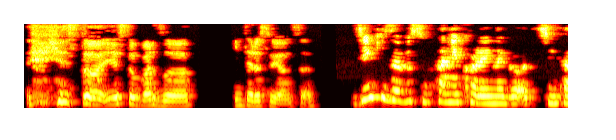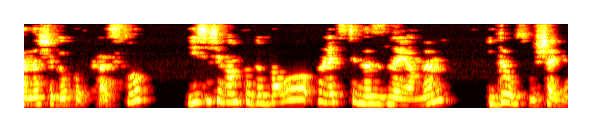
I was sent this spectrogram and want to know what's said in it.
jest to, jest to bardzo interesujące. Dzięki za wysłuchanie kolejnego odcinka naszego podcastu. Jeśli się Wam podobało, polećcie nas znajomym i do usłyszenia.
